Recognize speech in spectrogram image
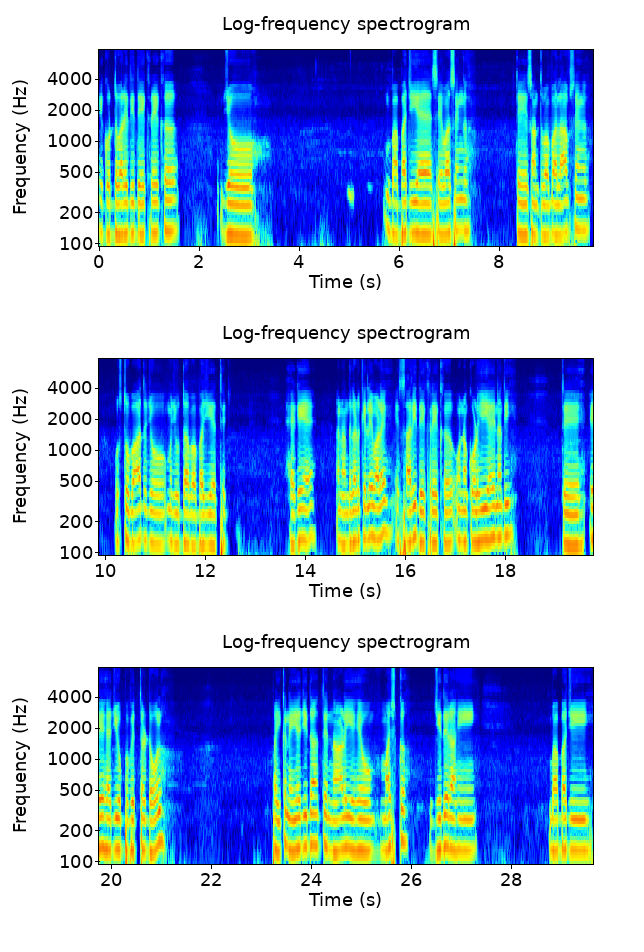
ਇਹ ਗੁਰਦੁਆਰੇ ਦੀ ਦੇਖ ਰੇਖ ਜੋ ਬਾਬਾ ਜੀ ਹੈ ਸੇਵਾ ਸਿੰਘ ਤੇ ਸੰਤ ਬਾਬਾ ਲਾਭ ਸਿੰਘ। ਉਸ ਤੋਂ ਬਾਅਦ ਜੋ ਮੌਜੂਦਾ ਬਾਬਾ ਜੀ ਇੱਥੇ ਹੈਗੇ ਹੈ, ਆਨੰਦਗੜ੍ਹ ਕਿਲੇ ਵਾਲੇ, ਇਹ ਸਾਰੀ ਦੇਖ ਰੇਖ ਉਹਨਾਂ ਕੋਲ ਹੀ ਹੈ ਇਹਨਾਂ ਦੀ। ਤੇ ਇਹ ਹੈ ਜੀ ਉਹ ਪਵਿੱਤਰ ਡੋਲ। ਭਾਈ ਕਨਈਆ ਜੀ ਦਾ ਤੇ ਨਾਲ ਹੀ ਇਹ ਉਹ ਮਸ਼ਕ, ਜਿਹਦੇ ਰਾਹੀਂ ਬਾਬਾ ਜੀ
